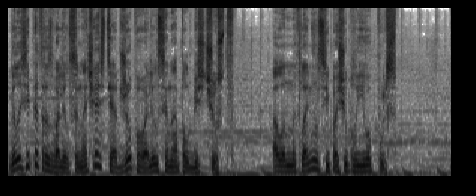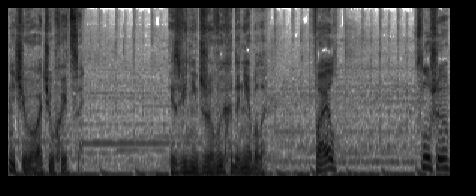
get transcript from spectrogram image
Велосипед развалился на части, а Джо повалился на пол без чувств. Алан наклонился и пощупал его пульс. Ничего, очухается. «Извини, Джо, выхода не было». «Файл?» «Слушаю».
